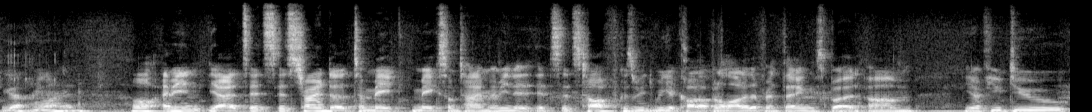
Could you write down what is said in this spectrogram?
you got you want it? Well, I mean, yeah, it's it's it's trying to, to make make some time. I mean, it, it's it's tough because we, we get caught up in a lot of different things. But um, you know, if you do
